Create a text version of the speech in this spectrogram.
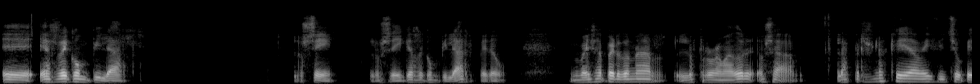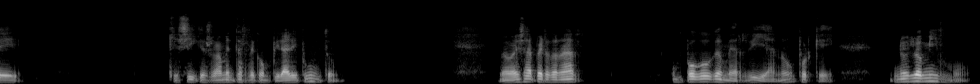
eh, es recompilar. Lo sé, lo sé que es recompilar, pero me vais a perdonar los programadores, o sea, las personas que habéis dicho que, que sí, que solamente es recompilar y punto, me vais a perdonar un poco que me ría, ¿no? Porque no es lo mismo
